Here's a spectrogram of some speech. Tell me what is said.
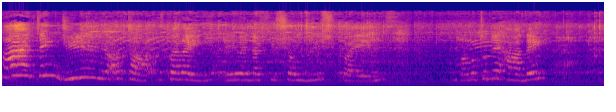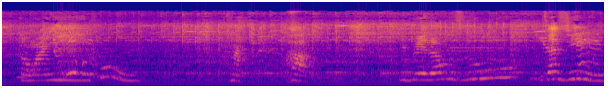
Ah, entendi. Ah, tá. Espera aí. Ele vai dar aqui sanduíche pra ele. Falou tudo errado, hein? Toma aí. Uh. Ha. Ha. Liberamos o Zezinho.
